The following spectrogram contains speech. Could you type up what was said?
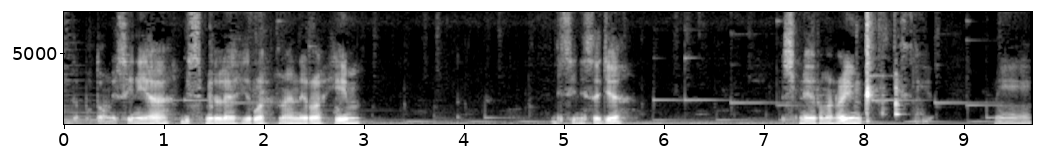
Kita potong di sini ya. Bismillahirrahmanirrahim. Di sini saja. Bismillahirrahmanirrahim. Nih.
